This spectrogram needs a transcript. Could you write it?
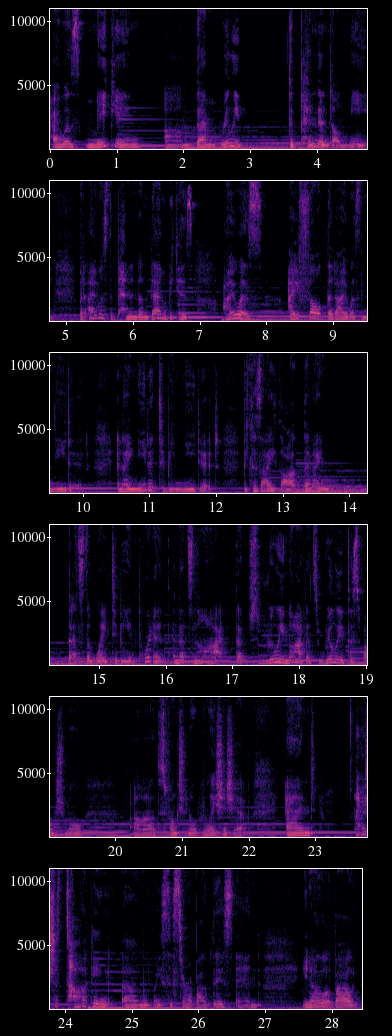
I was making um, them really dependent on me, but I was dependent on them because I was I felt that I was needed and I needed to be needed because I thought then I'm that's the way to be important and that's not that's really not that's really a dysfunctional uh, dysfunctional relationship. And I was just talking um, with my sister about this and you know about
